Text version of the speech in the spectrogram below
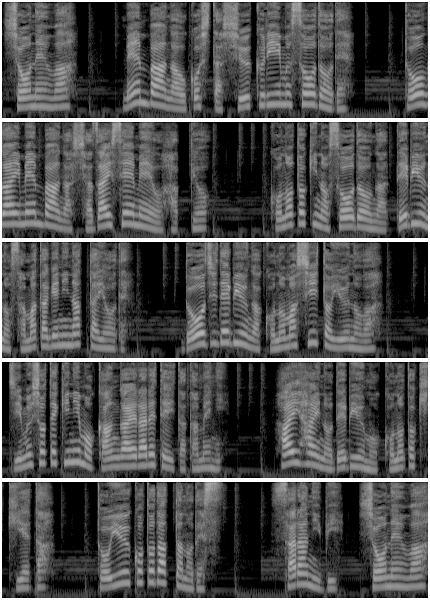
少年はメンバーが起こしたシュークリーム騒動で当該メンバーが謝罪声明を発表。この時の騒動がデビューの妨げになったようで同時デビューが好ましいというのは事務所的にも考えられていたためにハイハイのデビューもこの時消えたということだったのです。さらに美少年は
